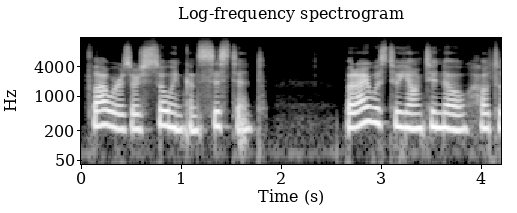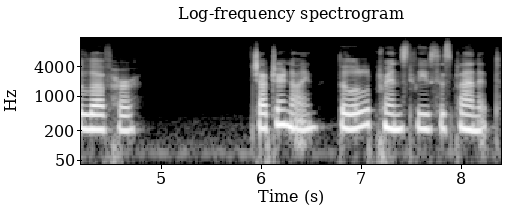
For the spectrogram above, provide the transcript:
Flowers are so inconsistent, but I was too young to know how to love her. Chapter 9 The Little Prince Leaves His Planet.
